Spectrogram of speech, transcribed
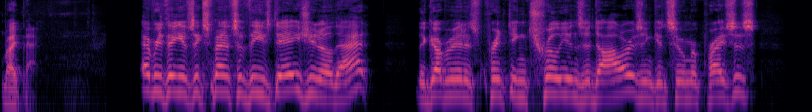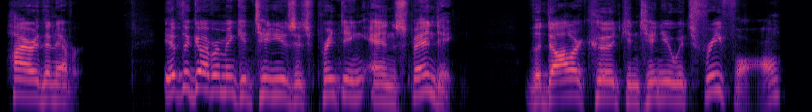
Right back. Everything is expensive these days, you know that. The government is printing trillions of dollars and consumer prices higher than ever. If the government continues its printing and spending, the dollar could continue its free fall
